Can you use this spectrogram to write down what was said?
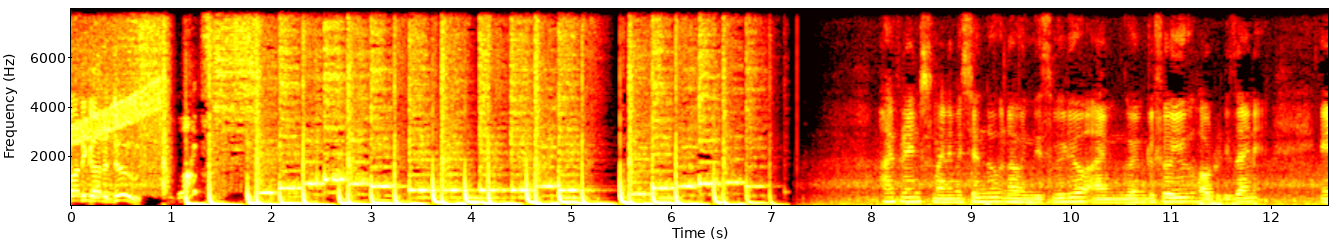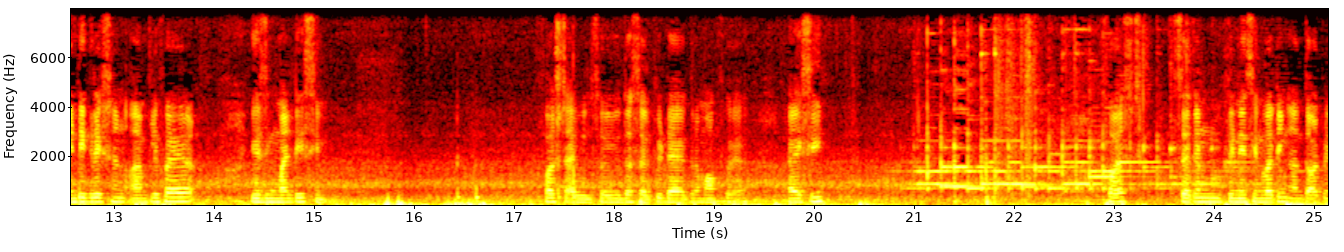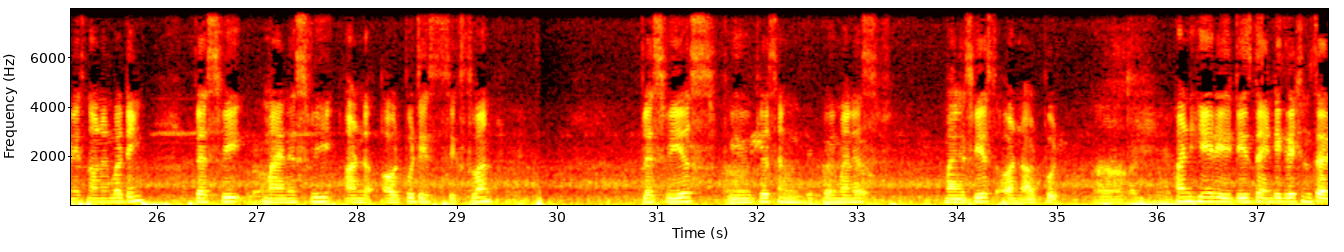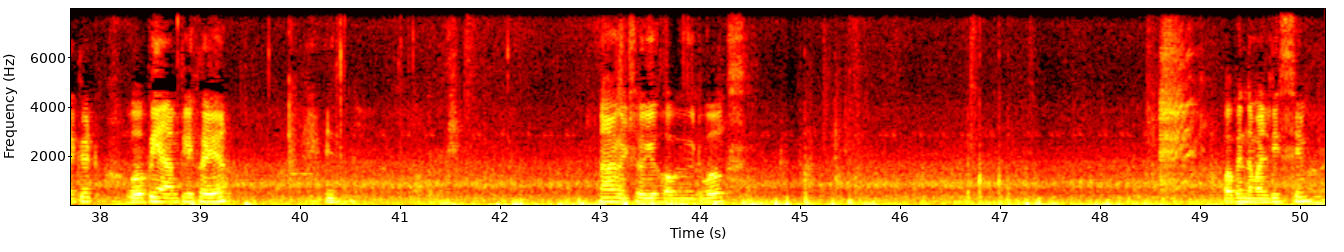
everybody got to do. What? Hi friends, my name is Chandu. Now in this video I am going to show you how to design integration amplifier using Multisim. First I will show you the circuit diagram of a IC. First, second pin is inverting and third pin is non-inverting. Plus V minus V and output is sixth one. Plus Vs, V plus and V minus minus Vs on output. Ah, and here it is the integration circuit op amp amplifier. Now i will show you how it works. Open the Multisim. Ah,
